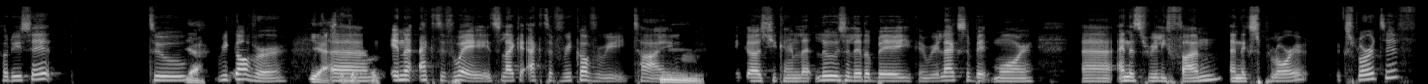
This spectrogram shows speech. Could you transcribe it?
how do you say it? To yeah. recover yeah, um, in an active way. It's like an active recovery time mm. because you can let loose a little bit, you can relax a bit more, uh, and it's really fun and explore explorative.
